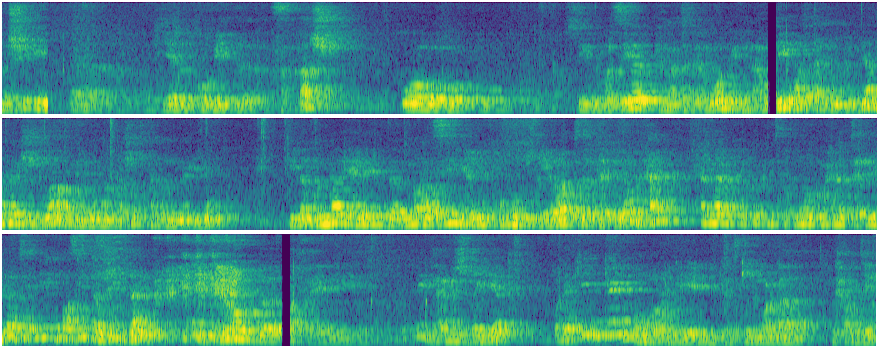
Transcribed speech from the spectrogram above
ماشي ديال الكوفيد 19 و السيد الوزير كما تعلمون بأنه هي القانون الماليه من الجدوى ديال مناقشه القانون الماليه إذا كنا يعني بمراسيم يعني نقوموا بتغييرات كبيرة والحال أن كنستخدموا لكم حنا التعديلات يعني بسيطة جدا. اللي كنتكلموا على الحرب ديال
